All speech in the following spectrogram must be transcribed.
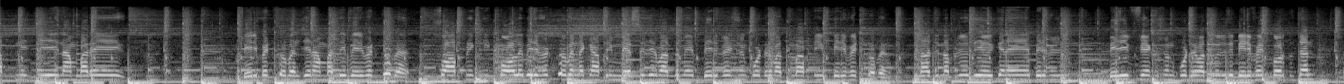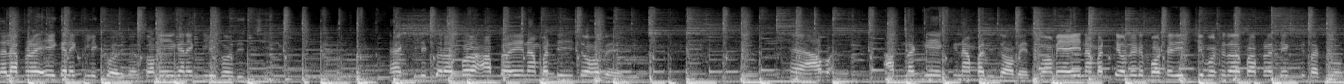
আপনি যে নাম্বারে ভেরিফাইড করবেন, যে নাম্বার দিয়ে ভেরিফাইড করবেন সো আপনি কি কলে ভেরিফাইড করবেন, নাকি আপনি মেসেজের মাধ্যমে ভেরিফিকেশন কোডের মাধ্যমে আপনি ভেরিফাইড করবেন? তার জন্য আপনি যদি ওইখানে ভেরিফিকেশন কোডের মাধ্যমে যদি ভেরিফাইড করতে চান, তাহলে আপনারা এইখানে ক্লিক করে দিবেন। তো আমি এইখানে ক্লিক করে দিচ্ছি। হ্যাঁ ক্লিক করার পর আপনার এই নাম্বারটি দিতে হবে। হ্যাঁ আপনাকে একটি নাম্বার দিতে হবে। তো আমি এই নাম্বারটি অলরেডি বসে দিচ্ছি, বসে দেওয়ার পর আপনারা দেখতে থাকুন।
